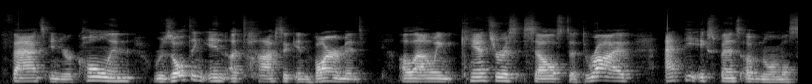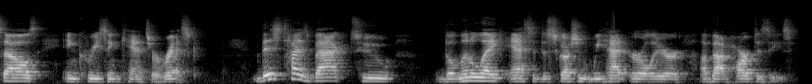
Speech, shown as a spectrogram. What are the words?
fats in your colon, resulting in a toxic environment, allowing cancerous cells to thrive at the expense of normal cells, increasing cancer risk. This ties back to the linoleic acid discussion we had earlier about heart disease.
